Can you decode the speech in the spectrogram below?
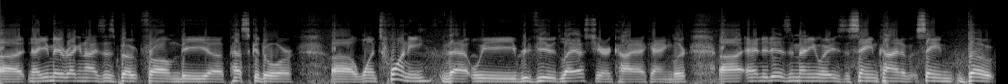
Uh, now you may recognize this boat from the uh, Pescador uh, 120 that we reviewed last year in Kayak Angler, uh, and it is in many ways the same kind of same boat,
